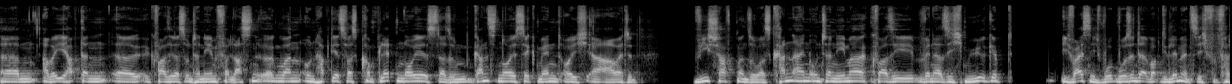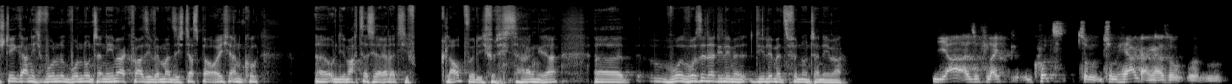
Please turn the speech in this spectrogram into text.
Ähm, aber ihr habt dann äh, quasi das Unternehmen verlassen irgendwann und habt jetzt was komplett Neues, also ein ganz neues Segment euch erarbeitet. Wie schafft man sowas? Kann ein Unternehmer quasi, wenn er sich Mühe gibt, ich weiß nicht, wo, wo sind da überhaupt die Limits? Ich verstehe gar nicht, wo, wo ein Unternehmer quasi, wenn man sich das bei euch anguckt, äh, und ihr macht das ja relativ glaubwürdig, würde ich sagen, ja. Äh, wo, wo sind da die, Lim die Limits für einen Unternehmer? Ja, also vielleicht kurz zum, zum Hergang. Also ähm,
